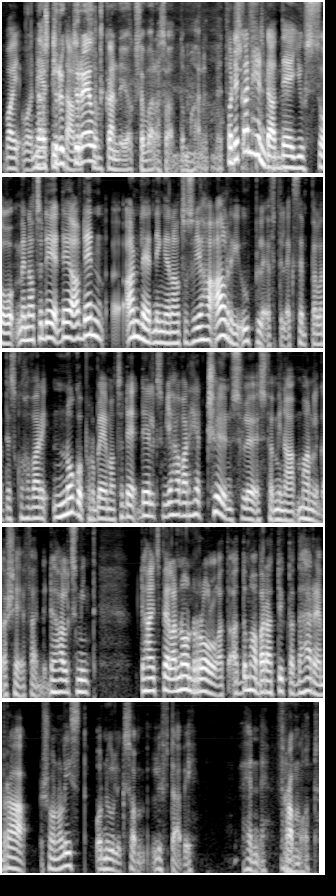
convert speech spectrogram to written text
Vad, vad, när Ja, strukturellt liksom- kan det ju också vara så att de har ett bättre och det kan hända att det är just så, men alltså det, det är av den anledningen alltså, så jag har aldrig upplevt till exempel att det skulle ha varit något problem. Alltså det, det är liksom, jag har varit helt könslös för mina manliga chefer. Det har liksom inte, det har inte spelat någon roll att, att de har bara tyckt att det här är en bra journalist och nu liksom lyfter vi henne framåt.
